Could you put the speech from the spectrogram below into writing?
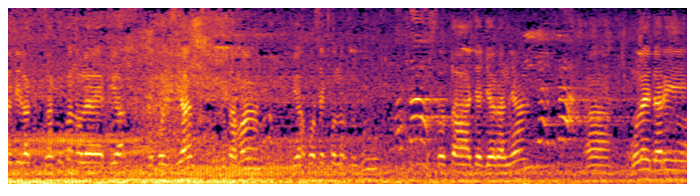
sudah dilakukan oleh pihak kepolisian, terutama pihak Polsek Pondok Tugu beserta jajarannya, Eh, mulai dari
